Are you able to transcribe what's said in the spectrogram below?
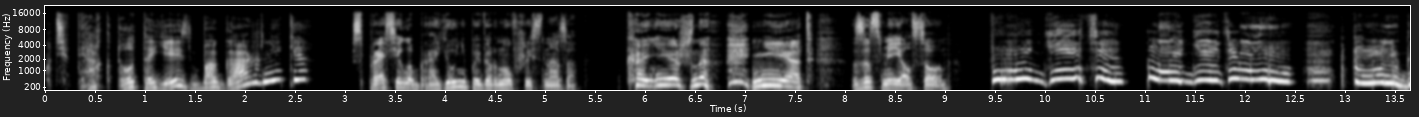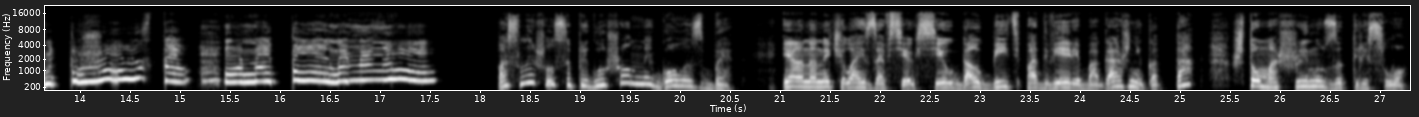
«У тебя кто-то есть в багажнике?» — спросила Брайони, повернувшись назад. «Конечно, нет!» — засмеялся он. «Помогите! Помогите мне! Кто-нибудь, пожалуйста! Она полными послышался приглушенный голос Бет, и она начала изо всех сил долбить по двери багажника так, что машину затрясло.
